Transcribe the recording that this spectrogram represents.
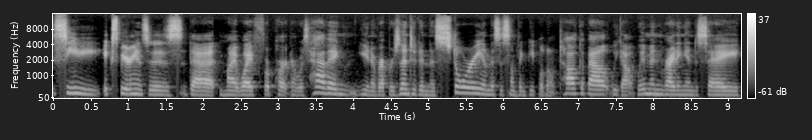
see experiences that my wife or partner was having, you know, represented in this story, and this is something people don't talk about. We got women writing in to say,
